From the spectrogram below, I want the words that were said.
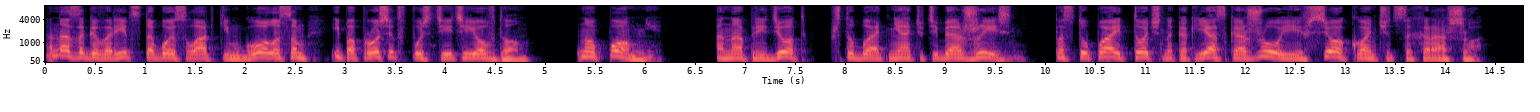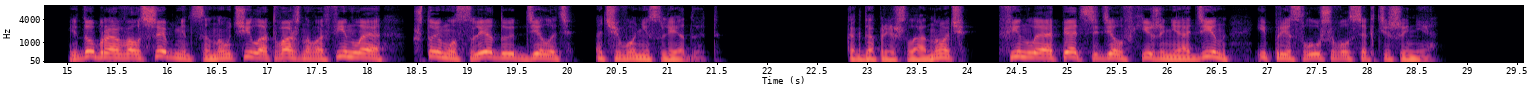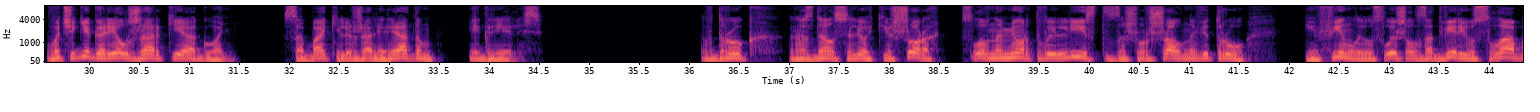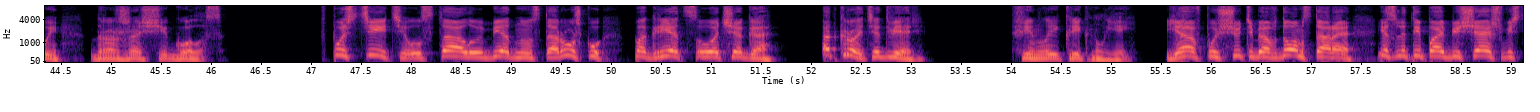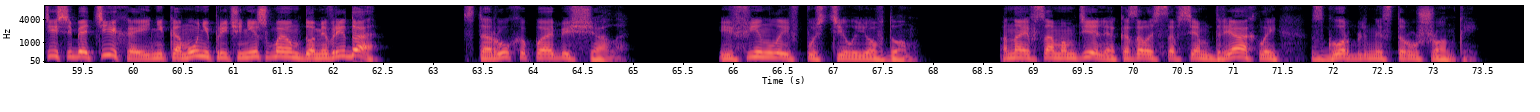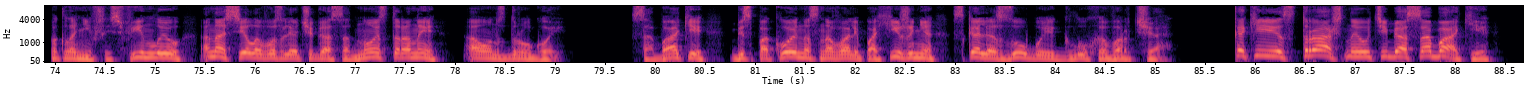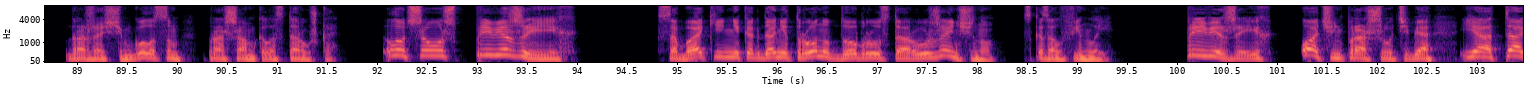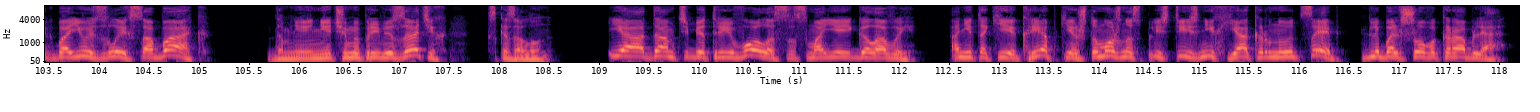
Она заговорит с тобой сладким голосом и попросит впустить ее в дом. Но помни, она придет, чтобы отнять у тебя жизнь. Поступай точно, как я скажу, и все кончится хорошо». И добрая волшебница научила отважного Финлая, что ему следует делать, а чего не следует. Когда пришла ночь, Финлey опять сидел в хижине один и прислушивался к тишине. В очаге горел жаркий огонь. Собаки лежали рядом и грелись. Вдруг раздался легкий шорох, словно мертвый лист зашуршал на ветру, и Финлey услышал за дверью слабый, дрожащий голос. «Впустите усталую бедную старушку погреться у очага! Откройте дверь!» Финлей крикнул ей. «Я впущу тебя в дом, старая, если ты пообещаешь вести себя тихо и никому не причинишь в моем доме вреда». Старуха пообещала. И Финлей впустил ее в дом. Она и в самом деле оказалась совсем дряхлой, сгорбленной старушонкой. Поклонившись Финлою, она села возле очага с одной стороны, а он с другой. Собаки беспокойно сновали по хижине, скаля зубы и глухо ворча. «Какие страшные у тебя собаки!» Дрожащим голосом прошамкала старушка. «Лучше уж привяжи их». «Собаки никогда не тронут добрую старую женщину», сказал Финлей. «Привяжи их, очень прошу тебя, я так боюсь злых собак». «Да мне нечем и привязать их», сказал он. «Я дам тебе три волоса с моей головы. Они такие крепкие, что можно сплести из них якорную цепь для большого корабля».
